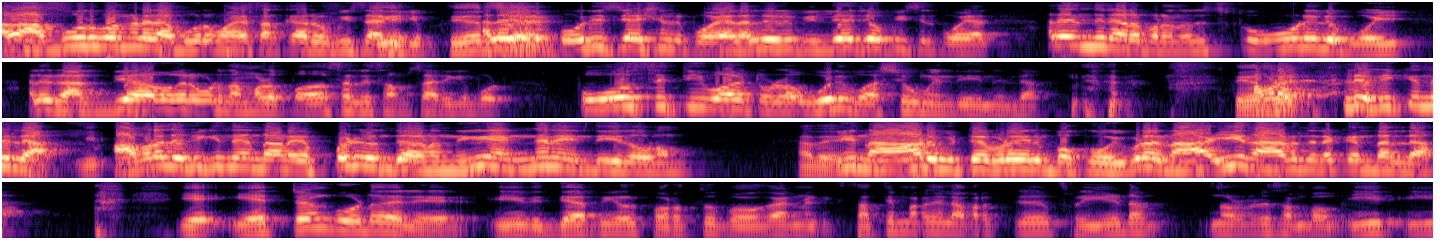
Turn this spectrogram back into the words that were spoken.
അത് അപൂർവങ്ങളിൽ അപൂർവമായ സർക്കാർ ഓഫീസായിരിക്കും. അല്ലെങ്കിൽ ഒരു പോലീസ് സ്റ്റേഷനിൽ പോയാൽ അല്ലെങ്കിൽ ഒരു വില്ലേജ് ഓഫീസിൽ പോയാൽ അല്ല എന്തിനാണ് പറയുന്നത് ഒരു സ്കൂളിൽ പോയി അല്ലെങ്കിൽ ഒരു അധ്യാപകരോട് നമ്മൾ പേഴ്സണലി സംസാരിക്കുമ്പോൾ പോസിറ്റീവായിട്ടുള്ള ഒരു വശവും എന്ത് ചെയ്യുന്നില്ല. അവിടെ ലഭിക്കുന്നില്ല. അവിടെ ലഭിക്കുന്ന എന്താണ്? എപ്പോഴും എന്താണ്? നീ എങ്ങനെ എന്ത് ചെയ്തോണം? അതെ. ഈ നാട് വിട്ട് എവിടെയെങ്കിലും പൊക്കോ? ഇവിടെ ഈ നാട് നിനക്ക് എന്തല്ല? ഏറ്റവും കൂടുതൽ ഈ വിദ്യാർത്ഥികൾ പുറത്തു പോകാൻ വേണ്ടി സത്യം പറഞ്ഞാൽ അവർക്ക് ഫ്രീഡം എന്നുള്ളൊരു സംഭവം. ഈ ഈ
